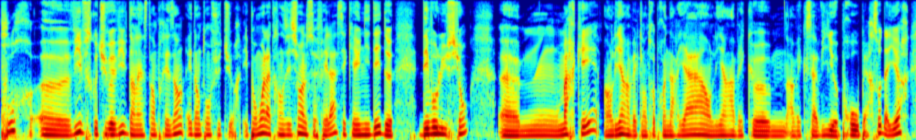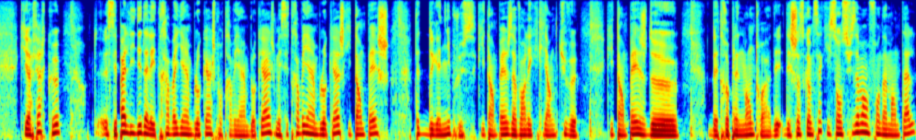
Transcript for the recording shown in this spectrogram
pour euh, vivre ce que tu veux vivre dans l'instant présent et dans ton futur. Et pour moi, la transition, elle se fait là, c'est qu'il y a une idée de d'évolution euh, marquée en lien avec l'entrepreneuriat, en lien avec, euh, avec sa vie pro ou perso d'ailleurs, qui va faire que c'est pas l'idée d'aller travailler un blocage pour travailler un blocage, mais c'est travailler un blocage qui t'empêche peut-être de gagner plus, qui t'empêche d'avoir les clients que tu veux, qui t'empêche de d'être pleinement toi. Des, des, choses comme ça qui sont suffisamment fondamentales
